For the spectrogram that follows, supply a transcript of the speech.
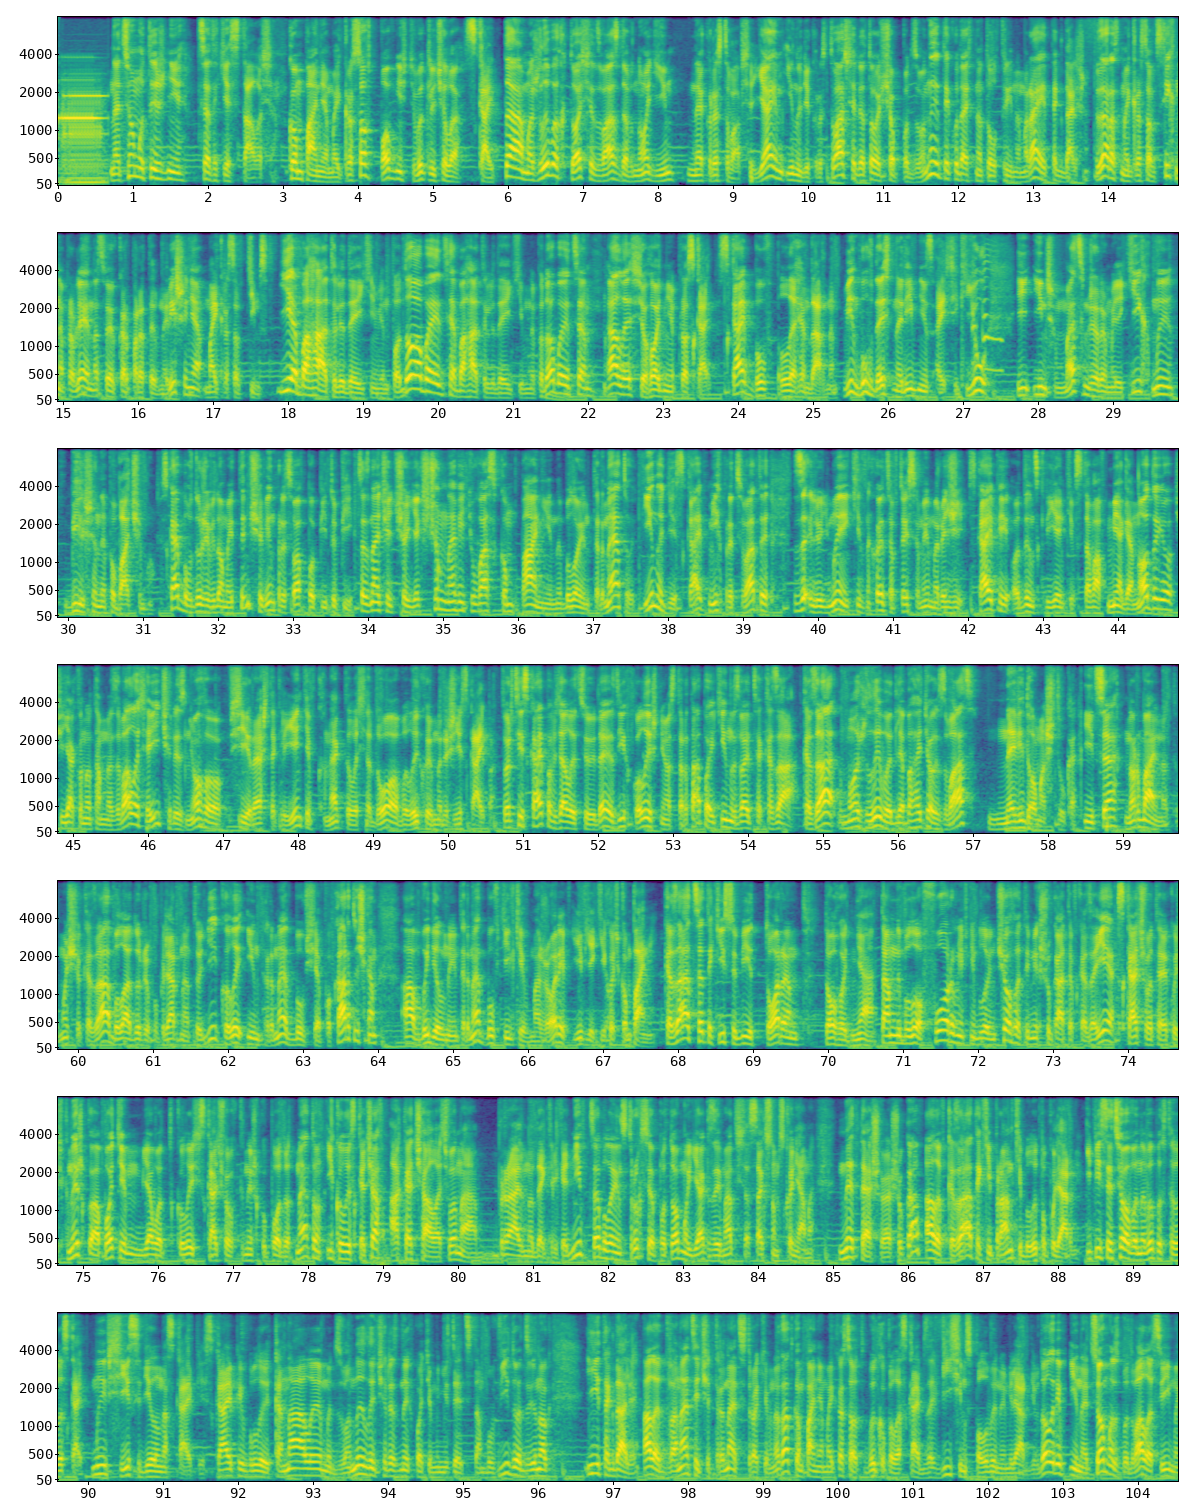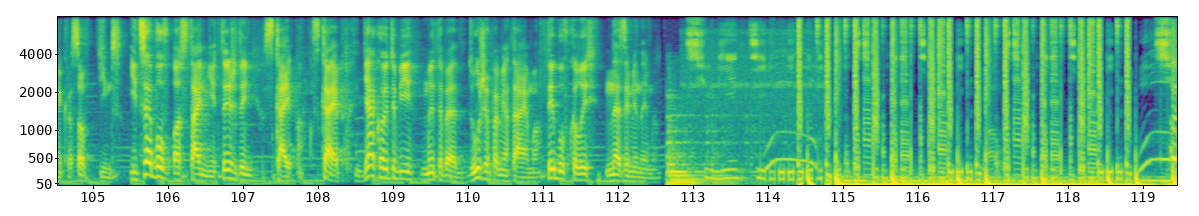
На цьому тижні це таки сталося. Компанія Microsoft повністю виключила Skype. Та можливо, хтось із вас давно їм не користувався. Я їм іноді користувався для того, щоб подзвонити кудись на toll-free номера і так далі. Зараз Microsoft всіх направляє на своє корпоративне рішення Microsoft Teams. Є багато людей, яким він подобається, багато людей, яким не подобається. Але сьогодні про Skype. Skype був легендарним. Він був десь на рівні з ICQ і іншими месенджерами, яких ми більше не побачимо. Skype був дуже відомий тим, що він працював по P2P. Це значить, що якщо навіть у вас в компанії не було інтернету, іноді Skype міг працювати з людьми, які знаходяться в той самій мережі. В Skype один з клієнтів ставав меганодою, чи як воно там називалося, і через нього всі решта клієнтів конектилися до великої мережі Skype. Творці Skype взяли цю ідею з їх колишнього стартапу, який називається Каза. Каза, можливо, для багатьох з вас невідома штука, і це нормально, тому що каза була дуже популярна тоді, коли інтернет був ще по карточкам, а виділений інтернет був тільки в мажорів і в якихось компаній. Каза це такий собі торрент. Того дня там не було форумів, не було нічого. Ти міг шукати в Казає, скачувати якусь книжку. А потім я от колись скачував книжку по дотнету, і коли скачав, а качалась вона реально декілька днів. Це була інструкція по тому, як займатися сексом з конями. Не те, що я шукав, але в КЗА такі пранки були популярні. І після цього вони випустили скайп. Ми всі сиділи на скайпі. Скайпі були канали, ми дзвонили через них. Потім мені здається, там був відеодзвінок і так далі. Але 12 чи 13 років назад компанія Microsoft викупила Skype за 8,5 мільярдів доларів і на цьому збудувала свій Microsoft Teams. І це був останній тиждень Skype. Skype, дякую тобі. Ми тебе дуже пам'ятаємо. Ти був колись незамінимим.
